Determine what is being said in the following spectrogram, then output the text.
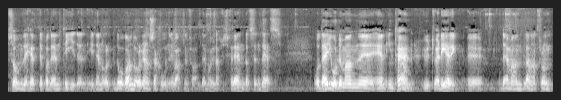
som det hette på den tiden i den dåvarande organisationen i Vattenfall. Den har ju naturligtvis förändrats sedan dess. Och där gjorde man eh, en intern utvärdering eh, där man bland annat från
